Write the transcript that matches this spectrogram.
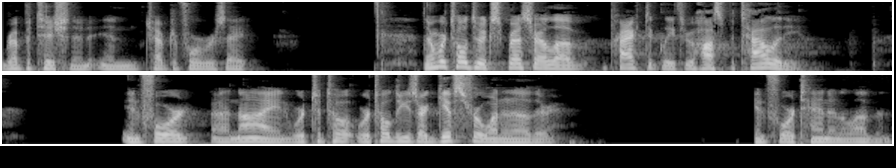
repetition in, in chapter 4, verse 8. Then we're told to express our love practically through hospitality. In 4 uh, 9, we're, to, we're told to use our gifts for one another. In 4 10 and 11.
